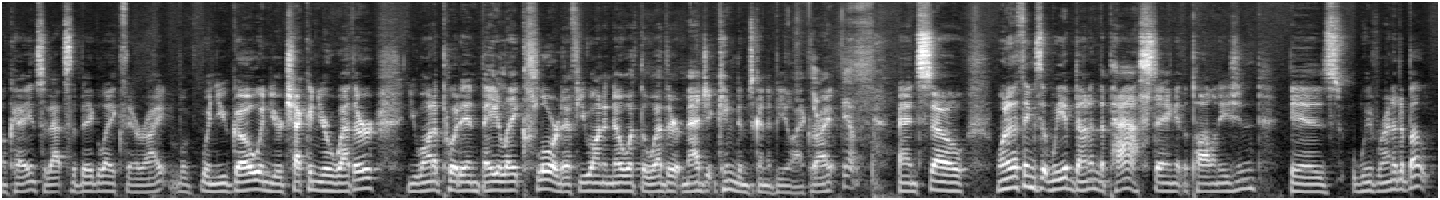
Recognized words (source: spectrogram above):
Okay, and so that's the big lake there, right? When you go and you're checking your weather, you want to put in Bay Lake, Florida, if you want to know what the weather at Magic Kingdom's going to be like, right? Yep. And so one of the things that we have done in the past, staying at the Polynesian, is we've rented a boat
